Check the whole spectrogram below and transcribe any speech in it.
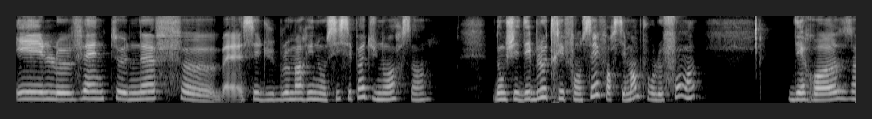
Et le 29, euh, ben, c'est du bleu marine aussi. C'est pas du noir, ça. Donc, j'ai des bleus très foncés, forcément, pour le fond. Hein. Des roses.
